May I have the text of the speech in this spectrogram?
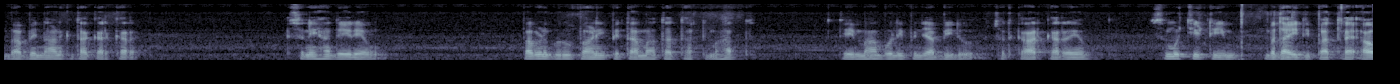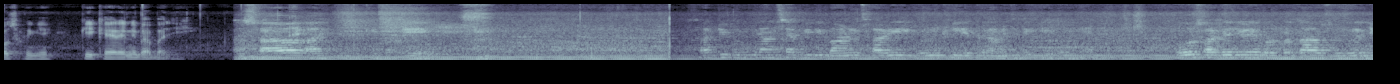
ਬਾਬੇ ਨਾਨਕ ਦਾ ਕਰ ਕਰ ਸੁਨੇਹਾ ਦੇ ਰਹੇ ਹੋ, ਪਵਨ ਗੁਰੂ ਪਾਣੀ ਪਿਤਾ ਮਾਤਾ ਧਰਤ ਮਹਤ ਤੇ ਮਾਂ ਬੋਲੀ ਪੰਜਾਬੀ ਨੂੰ ਸਤਿਕਾਰ ਕਰ ਰਹੇ ਹੋ, ਸਮੁੱਚੀ ਟੀਮ ਵਧਾਈ ਦੀ ਪਾਤਰ ਹੈ। ਆਓ ਸੁਣੀਏ ਕੀ ਕਹਿ ਰਹੇ ਨੇ ਬਾਬਾ ਜੀ? ਸਾਡੀ ਗੁਰੂ ਗ੍ਰੰਥ ਸਾਹਿਬ ਜੀ ਦੀ ਬਾਣੀ ਸਾਰੀ ਗੁਰਮੁਖੀ ਅੱਖਰਾਂ ਵਿੱਚ ਲਿਖੀ ਹੋਈ ਹੈ। ਹੋਰ ਸਾਡੇ ਜਿਹੜੇ ਗੁਰਪ੍ਰਤਾਪ ਸੂਰਜ,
